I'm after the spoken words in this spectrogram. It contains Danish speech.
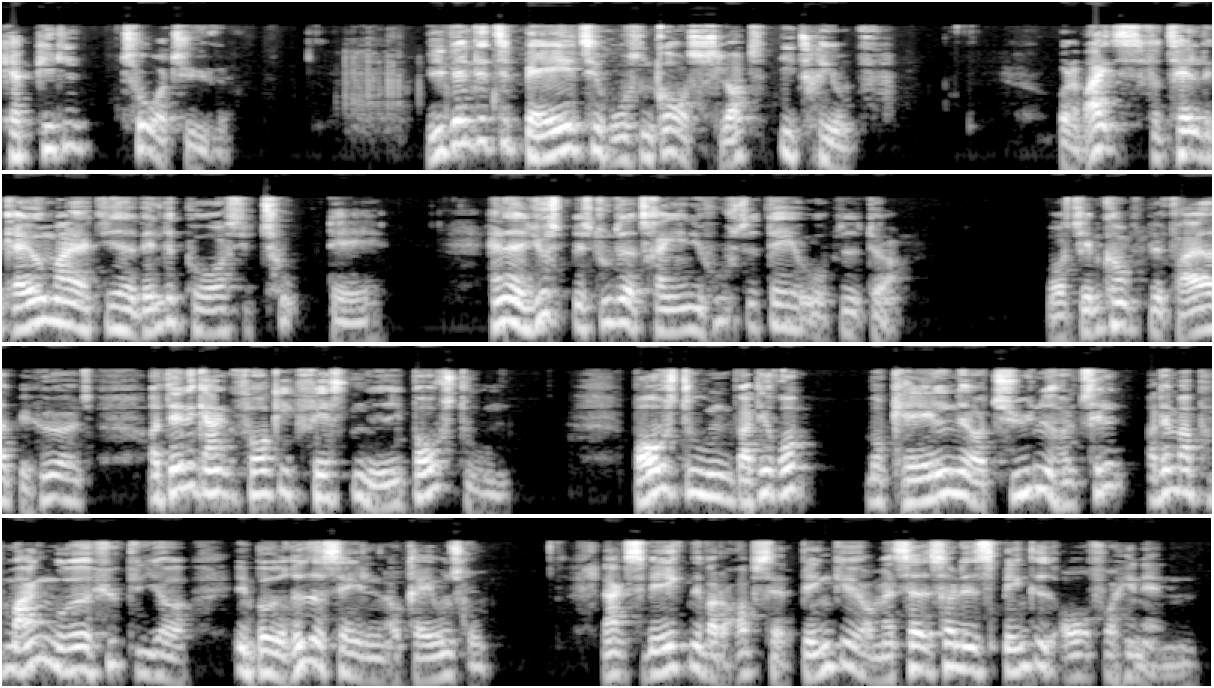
Kapitel 22 Vi vendte tilbage til Rosengårds slot i triumf. Undervejs fortalte Greve mig, at de havde ventet på os i to dage. Han havde just besluttet at trænge ind i huset, da jeg åbnede døren. Vores hjemkomst blev fejret behørigt, og denne gang foregik festen nede i borgstuen. Borgstuen var det rum, hvor kalene og tynet holdt til, og den var på mange måder hyggeligere end både riddersalen og grevens rum. Langs væggene var der opsat bænke, og man sad således bænket over for hinanden.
